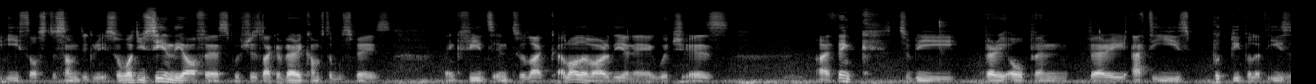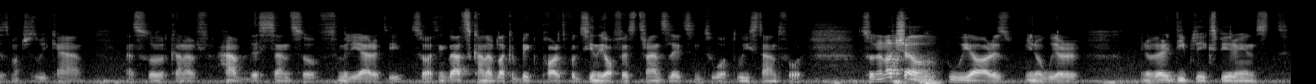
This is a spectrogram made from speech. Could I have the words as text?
ethos to some degree. So what you see in the office, which is like a very comfortable space, I think feeds into like a lot of our DNA, which is, I think, to be very open, very at ease, put people at ease as much as we can, and sort of kind of have this sense of familiarity. So I think that's kind of like a big part of what you see in the office translates into what we stand for. So in a nutshell, who we are is, you know, we're, you know, very deeply experienced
